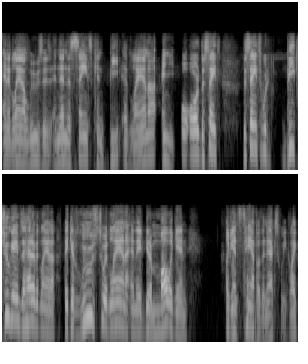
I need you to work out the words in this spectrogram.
and Atlanta loses, and then the Saints can beat Atlanta, and or, or the Saints, the Saints would be two games ahead of Atlanta. They could lose to Atlanta, and they'd get a mulligan against Tampa the next week. Like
